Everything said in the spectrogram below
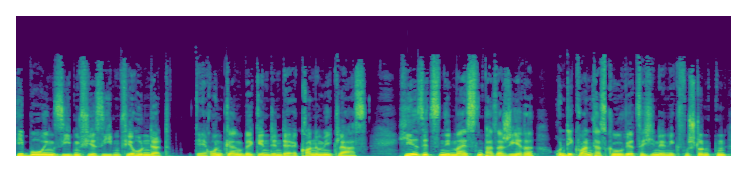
die Boeing 747-400. Der Rundgang beginnt in der Economy Class. Hier sitzen die meisten Passagiere und die Qantas Crew wird sich in den nächsten Stunden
